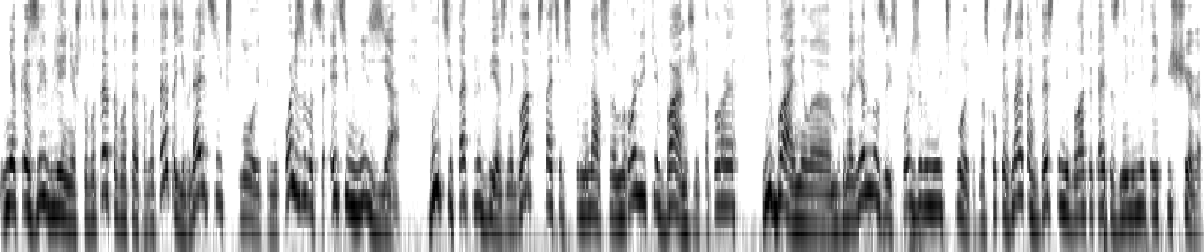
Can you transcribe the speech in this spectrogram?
некое заявление, что вот это, вот это, вот это является эксплойтами. Пользоваться этим нельзя. Будьте так любезны. Глад, кстати, вспоминал в своем ролике Банжи, которая не банила мгновенно за использование эксплойтов. Насколько я знаю, там в Destiny была какая-то знаменитая пещера,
